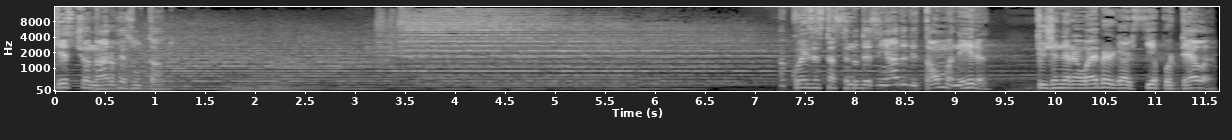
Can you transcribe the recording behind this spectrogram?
questionar o resultado. Coisa está sendo desenhada de tal maneira que o general Weber Garcia Portela,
